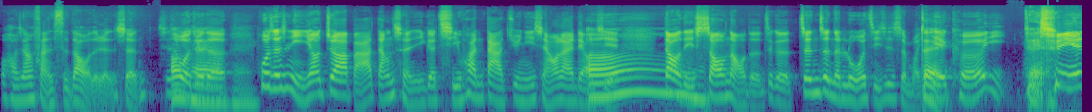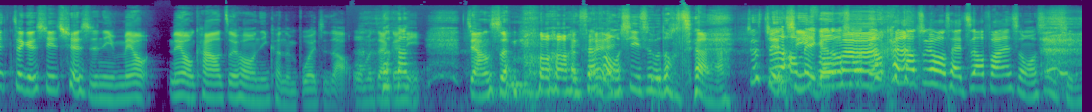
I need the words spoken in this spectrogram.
我好像反思到我的人生。其实我觉得，或者是你要就要把它当成一个奇幻大剧，你想要来了解到底烧脑的这个真正的逻辑是什么，也可以。对，因为这个戏确实你没有没有看到最后，你可能不会知道我们在跟你 讲什么。三凤戏是不是都这样啊？就觉得每个人都说你要看到最后才知道发生什么事情。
